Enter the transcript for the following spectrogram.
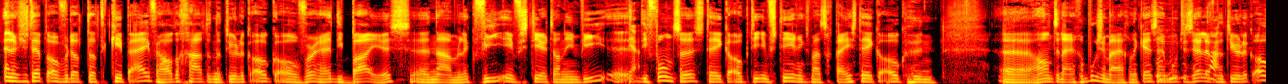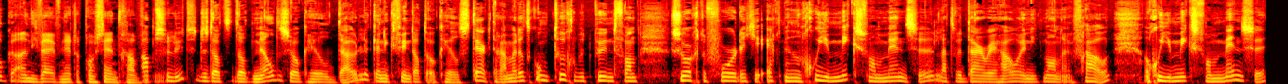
En als je het hebt over dat, dat kip-ei-verhaal, dan gaat het natuurlijk ook over hè, die bias. eh, namelijk wie investeert dan in wie. Eh, Ja. Die fondsen steken ook, die investeringsmaatschappijen steken ook hun eh, hand in eigen boezem eigenlijk. Hè. Zij Mhm. moeten zelf Ja. natuurlijk ook aan die 35% gaan voldoen. Absoluut. Dus dat, dat melden ze ook heel duidelijk. En ik vind dat ook heel sterk eraan. Maar dat komt terug op het punt van... zorg ervoor dat je echt met een goede mix van mensen... laten we het daar weer houden en niet mannen en vrouwen... een goede mix van mensen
